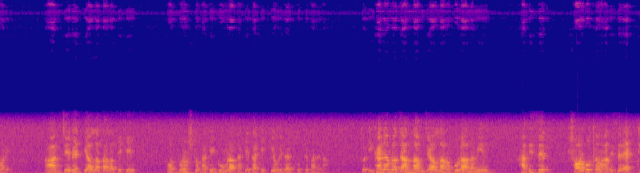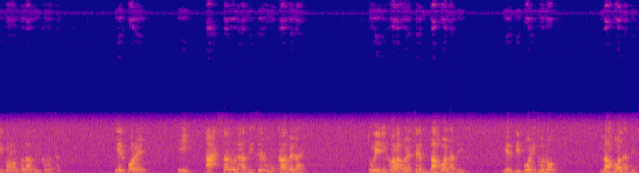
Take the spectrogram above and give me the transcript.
করে। আর যে ব্যক্তি আল্লাহ তালা থেকে অধ্যরষ্ট থাকে, গুমরা থাকে, তাকে কেউ হৃদায়ত করতে পারে না। তো এখানে আমরা জানলাম যে আল্লাহ রব্বুল আলমিন হাদিসের সর্বোত্তম হাদিসের একটি গ্রন্থ নাজিল করেছেন। এরপরে এই আহসানুল হাদিসের মোকাবেলায় তৈরি করা হয়েছে লাহওয়াল হাদিস। এর বিপরীত হল লাহওয়াল হাদিস।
